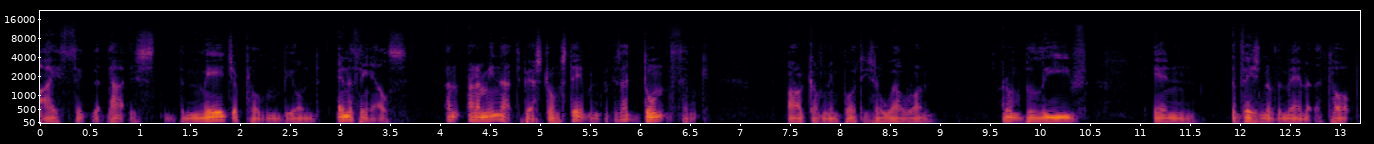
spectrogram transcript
I think that that is the major problem beyond anything else. And, and I mean that to be a strong statement because I don't think our governing bodies are well run. I don't believe in the vision of the men at the top.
